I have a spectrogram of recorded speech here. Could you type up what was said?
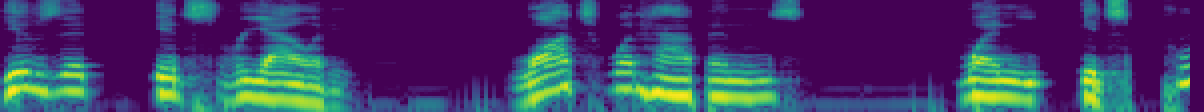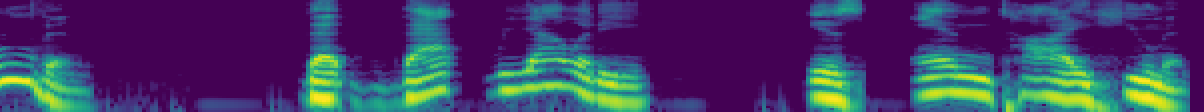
gives it its reality. Watch what happens when it's proven that that reality is anti human.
